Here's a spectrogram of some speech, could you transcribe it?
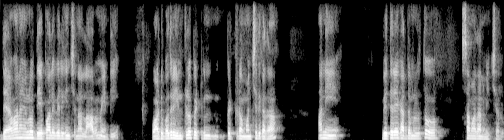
దేవాలయంలో దీపాలు వెలిగించిన లాభం ఏంటి వాటి బదులు ఇంట్లో పెట్టుకు పెట్టడం మంచిది కదా? అని వ్యతిరేక అర్థములతో సమాధానం ఇచ్చారు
